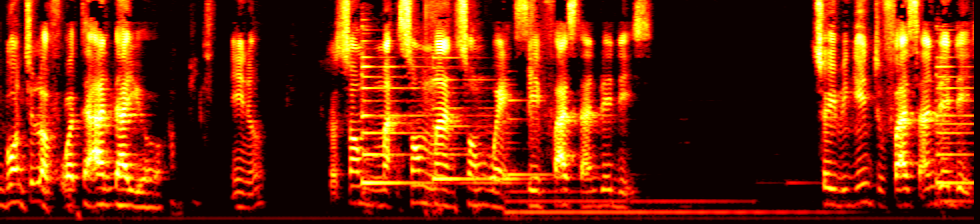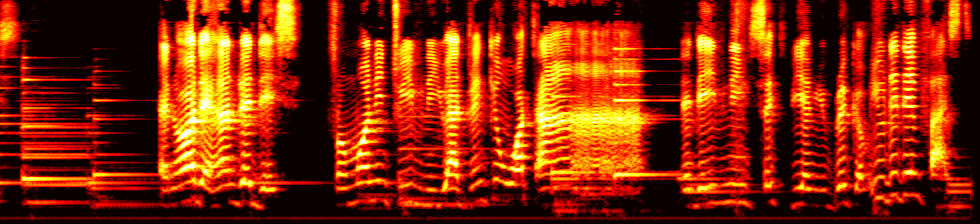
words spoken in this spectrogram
a bottle of water under your, you know, because some, some man somewhere say fast 100 days. So you begin to fast 100 days. And all the 100 days, from morning to evening, you are drinking water. Then the evening, 6 p.m., you break up. You didn't fast.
